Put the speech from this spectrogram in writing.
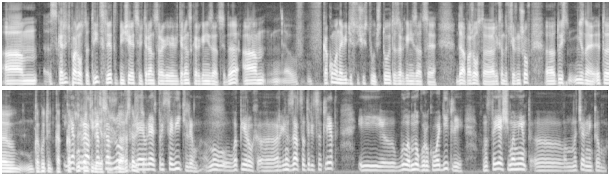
Ам, скажите, пожалуйста, 30 лет отмечается ветеранс- ветеранская организация, да? А в, в каком она виде существует? Что это за организация? Да, пожалуйста, Александр Чернышов. Э, То есть, не знаю, это какой-то как, как я клуб кратко интереса. скажу, да, расскажите. я являюсь представителем. Ну, во-первых, э, организация 30 лет, и э, было много руководителей. В настоящий момент э, начальником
